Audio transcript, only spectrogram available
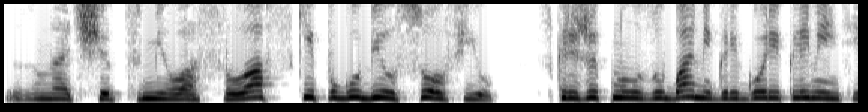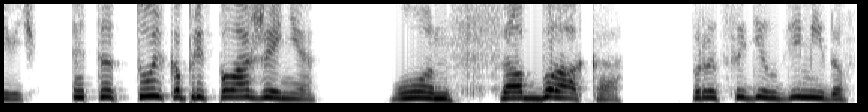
Значит, Милославский погубил Софью, скрежетнул зубами Григорий Клементьевич. Это только предположение. Он собака, процедил Демидов.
